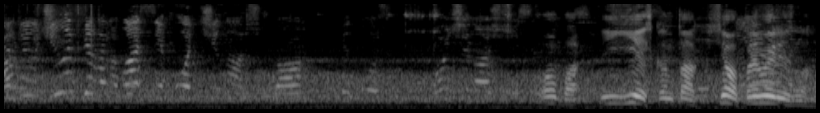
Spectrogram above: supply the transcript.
А ты учила в первом классе отче наш? Да. Я тоже. Отче наш честно. Оба. И есть контакт. Все, привылезло. У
